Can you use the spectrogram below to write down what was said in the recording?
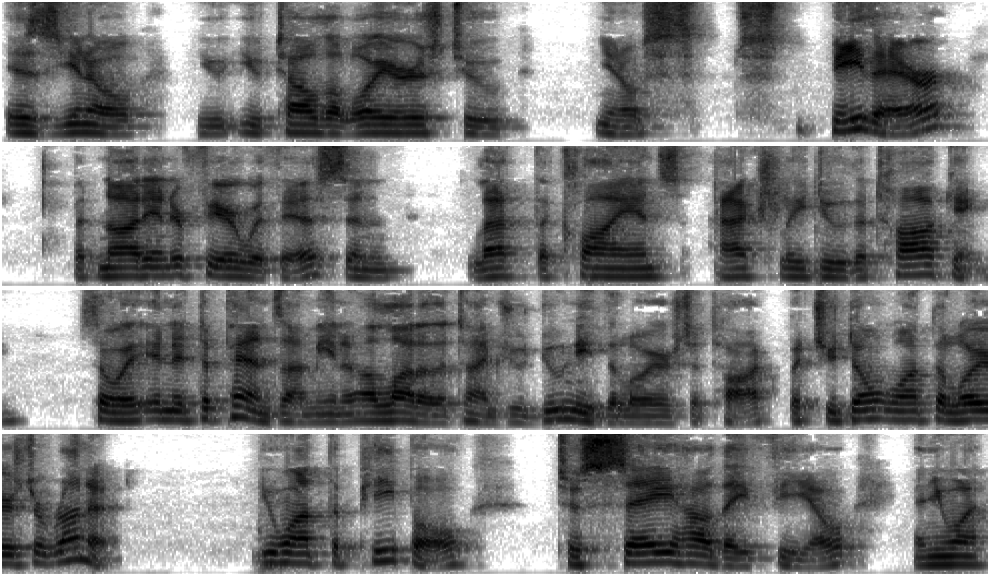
is you know you you tell the lawyers to you know s- be there but not interfere with this and let the clients actually do the talking. So and it depends. I mean a lot of the times you do need the lawyers to talk but you don't want the lawyers to run it you want the people to say how they feel and you want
